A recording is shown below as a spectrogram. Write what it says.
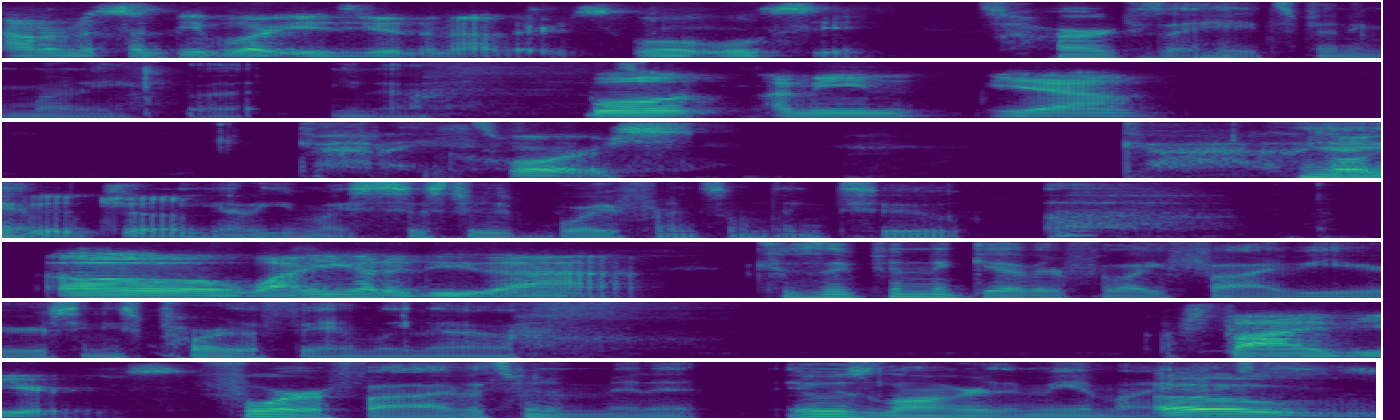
I don't know. Some people are easier than others. We'll we'll see. It's hard because I hate spending money, but you know, Well, I mean, yeah, God, I hate of course. God, I gotta, good, you John. gotta give my sister's boyfriend something too. Oh, why do you got to do that? Because they've been together for like five years and he's part of the family now. Five years. Four or five. It's been a minute. It was longer than me and my ex. Oh,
